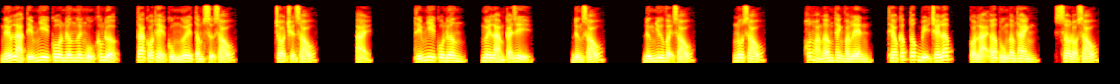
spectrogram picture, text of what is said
Nếu là tím nhi cô nương ngươi ngủ không được ta có thể cùng ngươi tâm sự sáu. Cho chuyện sáu. Ai? Tím nhi cô nương ngươi làm cái gì? Đừng sáu. Đừng như vậy sáu. Nô sáu. Hốt hoảng âm thanh vang lên theo cấp tốc bị che lấp còn lại ấp úng âm thanh sau đó sáu.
